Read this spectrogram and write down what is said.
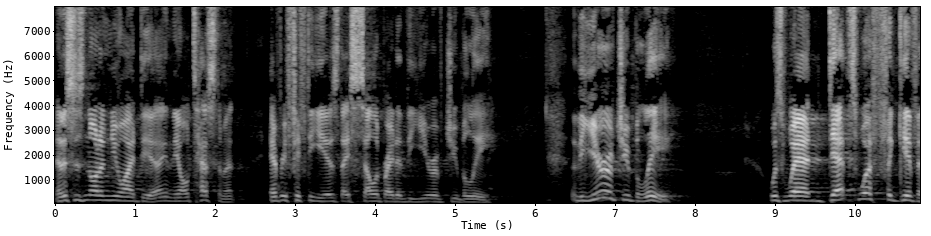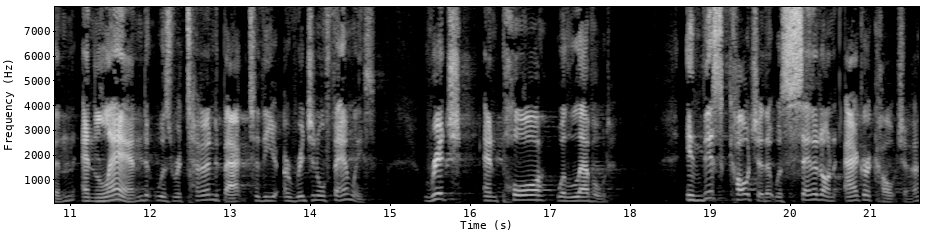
Now, this is not a new idea. In the Old Testament, every 50 years they celebrated the year of Jubilee. The year of Jubilee was where debts were forgiven and land was returned back to the original families. Rich and poor were leveled in this culture that was centered on agriculture,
